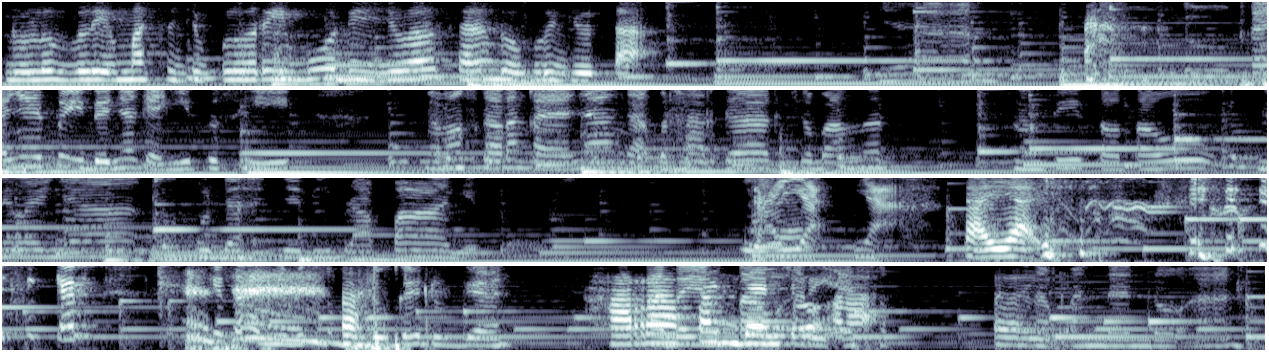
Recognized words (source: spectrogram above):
dulu beli emas tujuh puluh ribu dijual sekarang 20 juta. Iya. Kayaknya itu idenya kayak gitu sih. Memang sekarang kayaknya nggak berharga kecil banget. Nanti tahu-tahu nilainya udah jadi berapa gitu. Kayaknya. Kayaknya. Kan kita hanya bisa menduga-duga. Harapan dan doa. esok. Oh, iya. harapan dan doa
